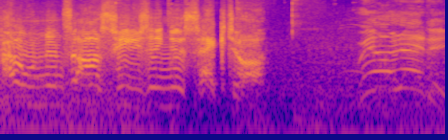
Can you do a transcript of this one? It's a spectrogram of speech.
opponents are seizing a sector. We are ready!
